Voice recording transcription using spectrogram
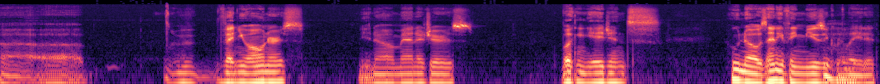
uh, uh, venue owners, you know, managers, booking agents. Who knows? Anything music Mhm. related,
